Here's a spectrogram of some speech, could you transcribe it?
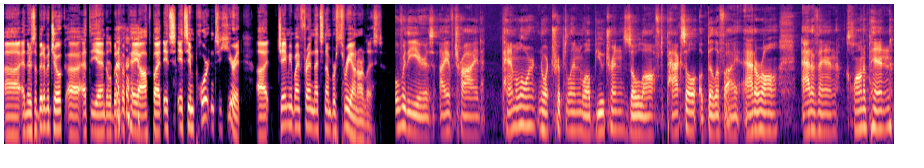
Uh, and there's a bit of a joke uh, at the end, a little bit of a payoff, but it's it's important to hear it. Uh, Jamie, my friend, that's number three on our list. Over the years, I have tried Pamelor, Nortriptyline, Wellbutrin, Zoloft, Paxil, Abilify, Adderall, Ativan, Klonopin,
